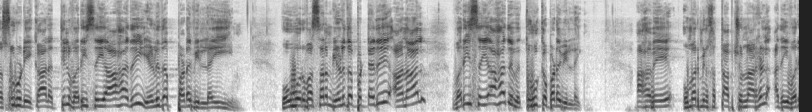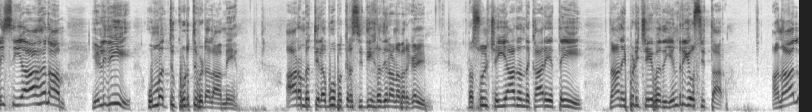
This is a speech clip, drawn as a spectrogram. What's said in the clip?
ரசூலுடைய காலத்தில் வரிசையாக அது எழுதப்படவில்லை. ஒவ்வொரு வசனம் எழுதப்பட்டது ஆனால் வரிசையாக அது தொகுக்கப்படவில்லை. ஆகவே உமர் மின் ஹத்தாப் சொன்னார்கள் அதை வரிசையாக நாம் எழுதி உம்மத்து கொடுத்து விடலாமே. ஆரம்பத்தில் அபூபக்கர் சித்தி ஹதிலானவர்கள் ரசூல் செய்யாத அந்த காரியத்தை நான் எப்படி செய்வது? என்று யோசித்தார். ஆனால்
